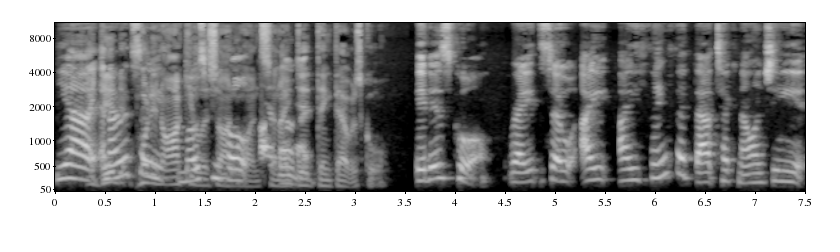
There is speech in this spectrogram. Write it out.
Yeah, I and I would put an Oculus on once, and I did it. think that was cool. It is cool, right? So I I think that that technology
